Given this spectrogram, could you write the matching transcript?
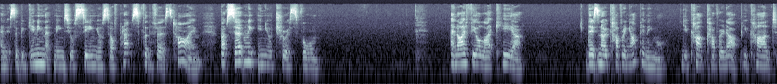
And it's a beginning that means you're seeing yourself perhaps for the first time, but certainly in your truest form. And I feel like here, there's no covering up anymore. You can't cover it up. You can't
